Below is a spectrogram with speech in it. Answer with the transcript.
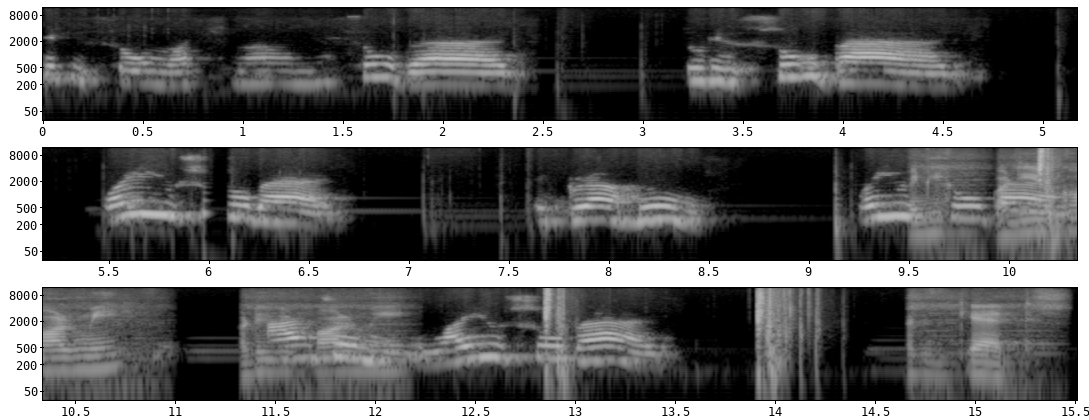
you so much, man. You're so bad. Dude, you're so bad. Why are you so bad? Hey, bruh, move. Why are you What do you, so what bad? do you call me? What did you Answer call me. me? Why are you so bad? I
